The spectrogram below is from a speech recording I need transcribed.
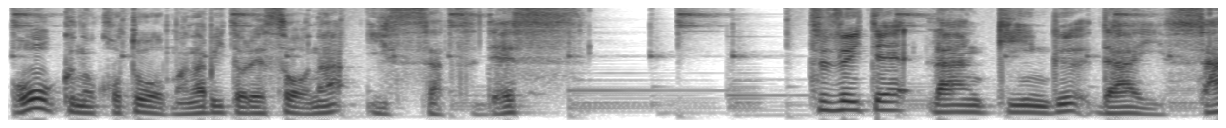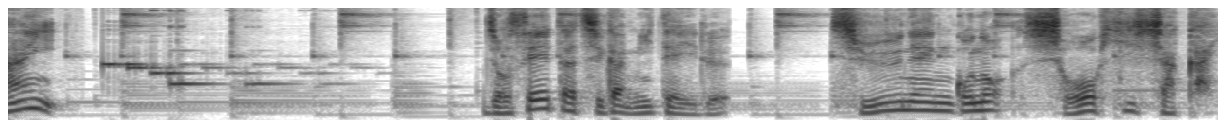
多くのことを学び取れそうな一冊です。続いてランキング第3位。女性たちが見ている10年後の消費社会。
